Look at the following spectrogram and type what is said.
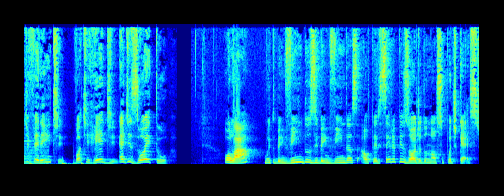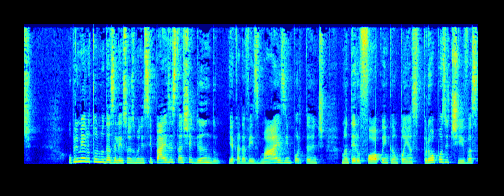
diferente, vote rede, é 18. Olá, muito bem-vindos e bem-vindas ao terceiro episódio do nosso podcast. O primeiro turno das eleições municipais está chegando e é cada vez mais importante manter o foco em campanhas propositivas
